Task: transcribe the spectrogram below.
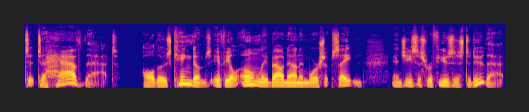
to, to have that, all those kingdoms, if he'll only bow down and worship Satan. And Jesus refuses to do that.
